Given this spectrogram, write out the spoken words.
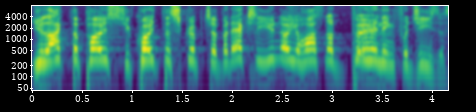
You like the post, you quote the scripture, but actually you know your heart's not burning for Jesus.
